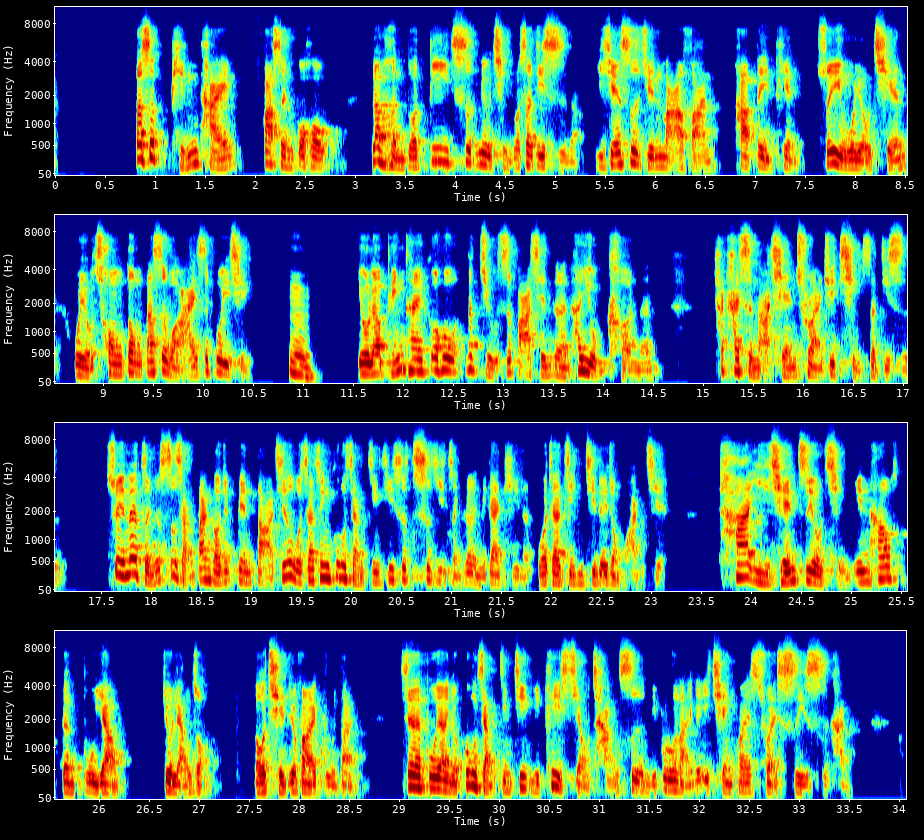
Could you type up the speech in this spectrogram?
但是平台发生过后，让很多第一次没有请过设计师的，以前是觉得麻烦，怕被骗，所以我有钱，我有冲动，但是我还是不会请。嗯，有了平台过后，那九十八千的人，他有可能他开始拿钱出来去请设计师。所以那整个市场蛋糕就变大。其实我相信共享经济是刺激整个你刚才提的国家经济的一种环节。他以前只有请 in house 跟不一样，就两种，然后钱就放在裤袋。现在不一样，有共享经济，你可以小尝试，你不如拿一个一千块出来试一试看。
